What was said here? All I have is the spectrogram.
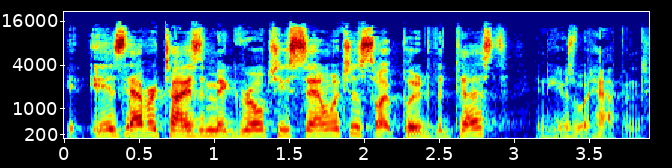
It is advertised to make grilled cheese sandwiches, so I put it to the test, and here's what happened.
